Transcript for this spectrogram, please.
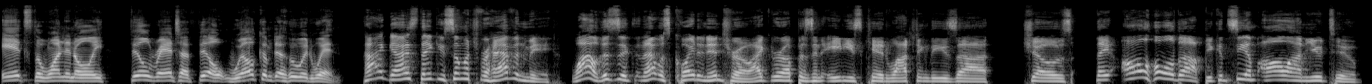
It's the one and only Phil Ranta. Phil, welcome to Who Would Win. Hi guys, thank you so much for having me. Wow, this is that was quite an intro. I grew up as an 80s kid watching these uh shows. They all hold up. You can see them all on YouTube.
